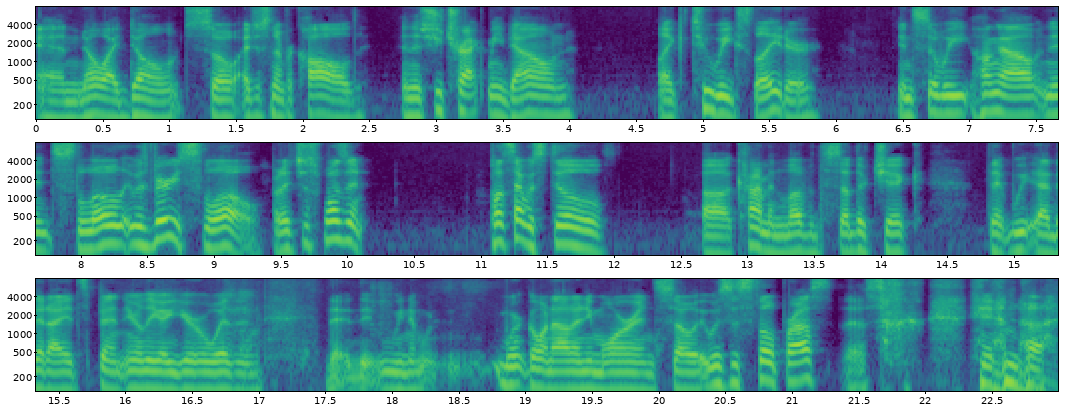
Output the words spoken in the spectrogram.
And no i don't. So i just never called. And then she tracked me down like two weeks later and so we hung out and it slowly it was very slow but it just wasn't plus i was still uh kind of in love with this other chick that we uh, that i had spent nearly a year with and that, that we n- weren't going out anymore. And so it was a slow process. And uh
